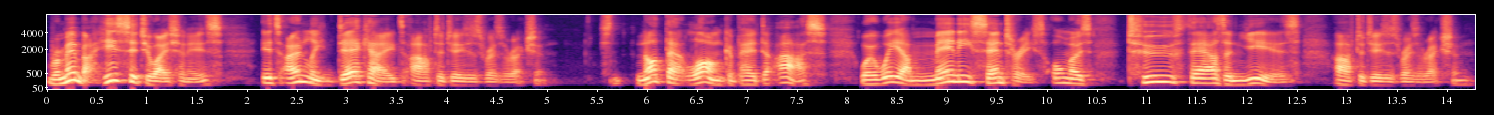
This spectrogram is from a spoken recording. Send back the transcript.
remember, his situation is it's only decades after Jesus' resurrection. It's not that long compared to us, where we are many centuries, almost 2,000 years after Jesus' resurrection.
